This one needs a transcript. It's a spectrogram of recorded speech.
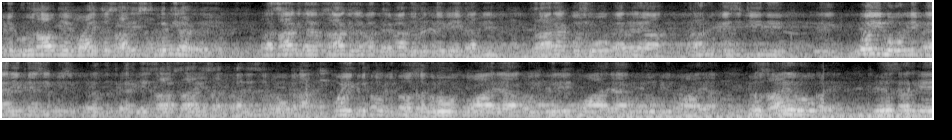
ਇਹ ਗੁਰੂ ਸਾਹਿਬ ਦੀ ਅਗਵਾਈ 'ਚ ਸਾਰੀ ਸੰਗਤ ਹੀ ਲੜ ਰਹੀ ਹੈ। ਸਾਗ ਜਗ ਸਾਗ ਜਗਤ ਜਗ੍ਹਾ ਦੇ ਜਿੱਥੇ ਵੀ ਇਹ ਕਰਨੇ, ਸਾਰਾ ਕੁਝ ਉਹ ਕਰ ਰਿਹਾ ਸਾਨੂੰ ਕਿਸੇ ਚੀਜ਼ ਦੀ ਕੋਈ ਲੋੜ ਨਹੀਂ ਪੈ ਰਹੀ ਕਿ ਅਸੀਂ ਕੁਝ ਪ੍ਰਬੰਧਿਤ ਕਰੀਏ, ਸਾਰਾ ਸਾਰੇ ਸੰਗਤਾਂ ਦੇ ਸਹਿਯੋਗ ਨਾਲ। ਕੋਈ ਕਿੱਥੋਂ ਕਿੱਥੋਂ ਸੰਗਰੂਰ ਤੋਂ ਆ ਰਿਹਾ, ਕੋਈ ਦਿੱਲੀ ਤੋਂ ਆ ਰਿਹਾ, ਕੋਈ ਯੂਪੀ ਤੋਂ ਆ ਰਿਹਾ ਉਹ ਸਾਰੇ ਲੋਕ ਇਸ ਕਰਕੇ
